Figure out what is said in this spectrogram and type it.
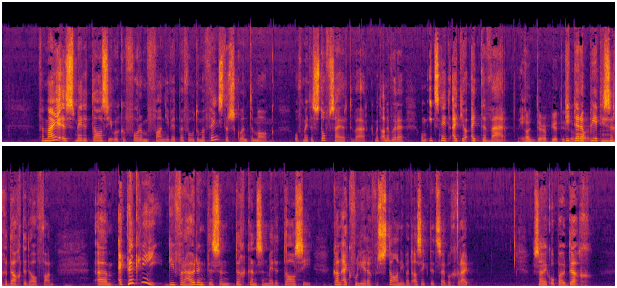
vir my is meditasie ook 'n vorm van, jy weet, byvoorbeeld om 'n venster skoon te maak of met 'n stofsuier te werk. Met ander woorde, om iets net uit jou uit te werp en die terapeutiese die terapeutiese hmm. gedagte daarvan. Ehm um, ek dink nie die verhouding tussen digkuns en meditasie kan ek volledig verstaan nie, want as ek dit sou begryp, sou ek ophou dig.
